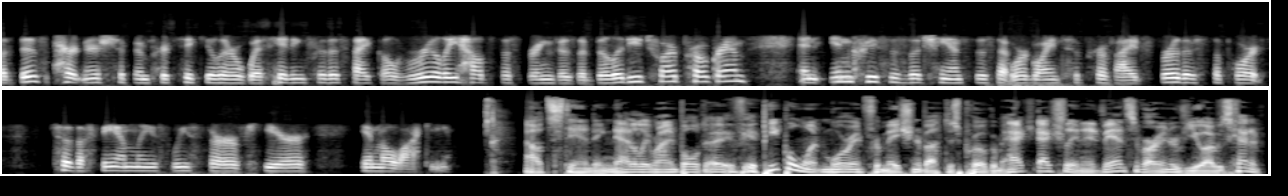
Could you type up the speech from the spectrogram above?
But this partnership in particular with Hitting for the Cycle really helps us bring visibility to our program and increases the chances that we're going to provide further support to the families we serve here in Milwaukee. Outstanding. Natalie Reinbold, uh, if, if, people want more information about this program, actually in advance of our interview, I was kind of,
